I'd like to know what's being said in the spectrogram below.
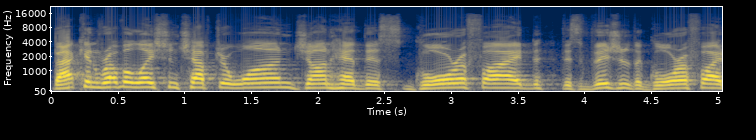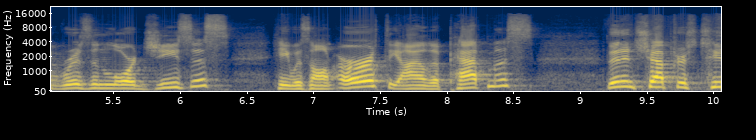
Back in Revelation chapter 1, John had this glorified, this vision of the glorified risen Lord Jesus. He was on earth, the island of Patmos. Then in chapters 2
